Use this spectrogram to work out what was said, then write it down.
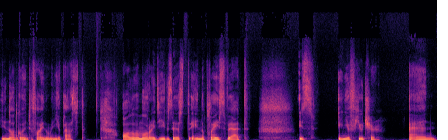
you're not going to find them in your past. All of them already exist in a place that is in your future. And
